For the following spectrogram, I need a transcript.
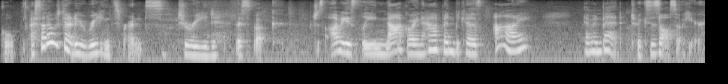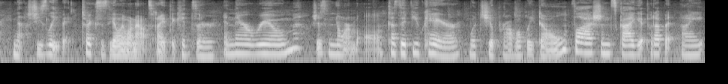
Cool. I said I was going to do reading sprints to read this book, which is obviously not going to happen because I am in bed. Twix is also here. Now she's leaving. Twix is the only one out tonight. The kids are in their room, which is normal. Because if you care, which you probably don't, Flash and Sky get put up at night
